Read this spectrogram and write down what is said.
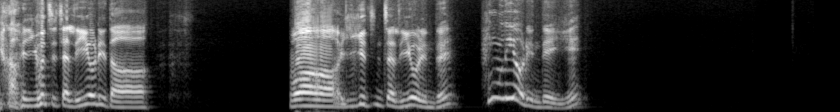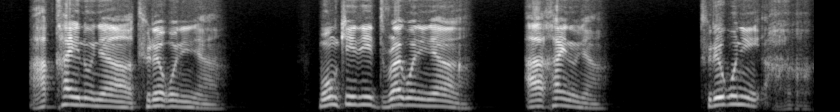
야, 이거 진짜 리얼이다. 와, 이게 진짜 리얼인데? 핵리얼인데, 이게? 아카이누냐, 드래곤이냐. 몽키디 드래곤이냐, 아카이누냐. 드래곤이, 아.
